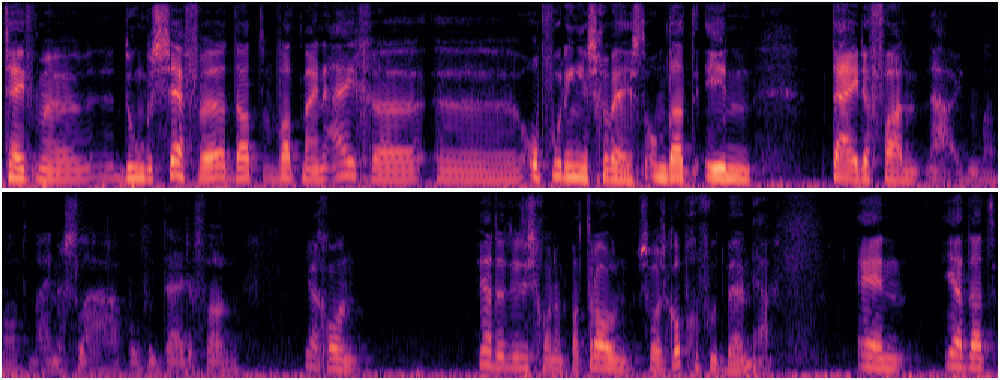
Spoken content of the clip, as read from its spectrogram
het heeft me doen beseffen dat wat mijn eigen eh, opvoeding is geweest. Omdat in tijden van, nou, ik noem maar wat, weinig slaap. Of in tijden van, ja, gewoon, ja, dat is gewoon een patroon zoals ik opgevoed ben. Ja. En ja, dat,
